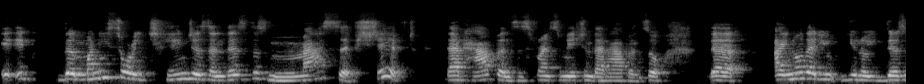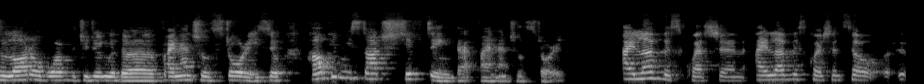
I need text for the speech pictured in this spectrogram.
it, it the money story changes and there's this massive shift that happens this transformation that happens. So uh, I know that you you know there's a lot of work that you're doing with the financial story. So how can we start shifting that financial story? I love this question. I love this question. So uh,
